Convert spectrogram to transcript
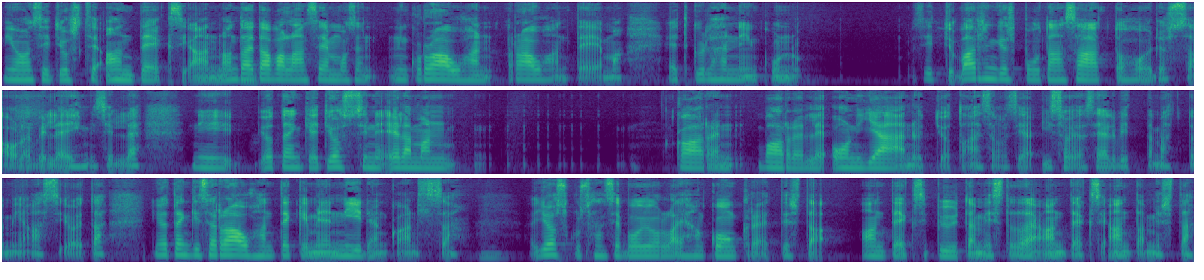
niin on sitten just se anteeksi annon tai tavallaan semmoisen niin rauhan, rauhan teema. Että kyllähän niin kuin sit varsinkin jos puhutaan saattohoidossa oleville ihmisille, niin jotenkin, että jos sinne elämän kaaren varrelle on jäänyt jotain sellaisia isoja selvittämättömiä asioita, niin jotenkin se rauhan tekeminen niiden kanssa. Mm. Joskushan se voi olla ihan konkreettista anteeksi pyytämistä tai anteeksi antamista.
